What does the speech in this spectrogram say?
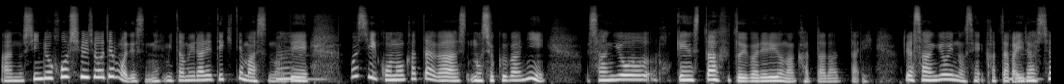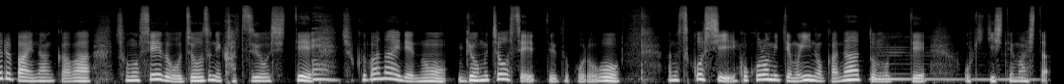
あの、診療報酬上でもですね、認められてきてますので、うん、もしこの方が、の職場に産業保険スタッフと言われるような方だったり、あるいは産業医の方がいらっしゃる場合なんかは、その制度を上手に活用して、職場内での業務調整っていうところを、あの、少し試みてもいいのかなと思ってお聞きしてました。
